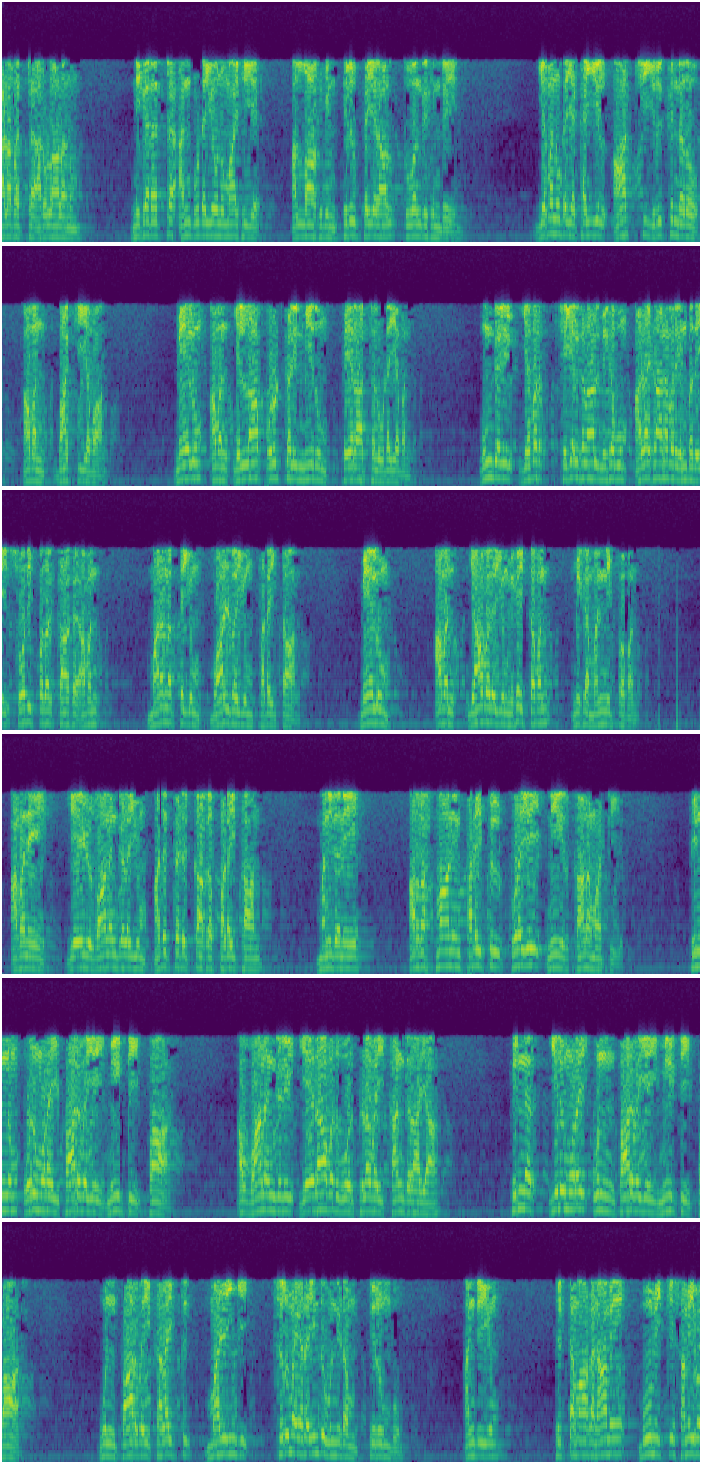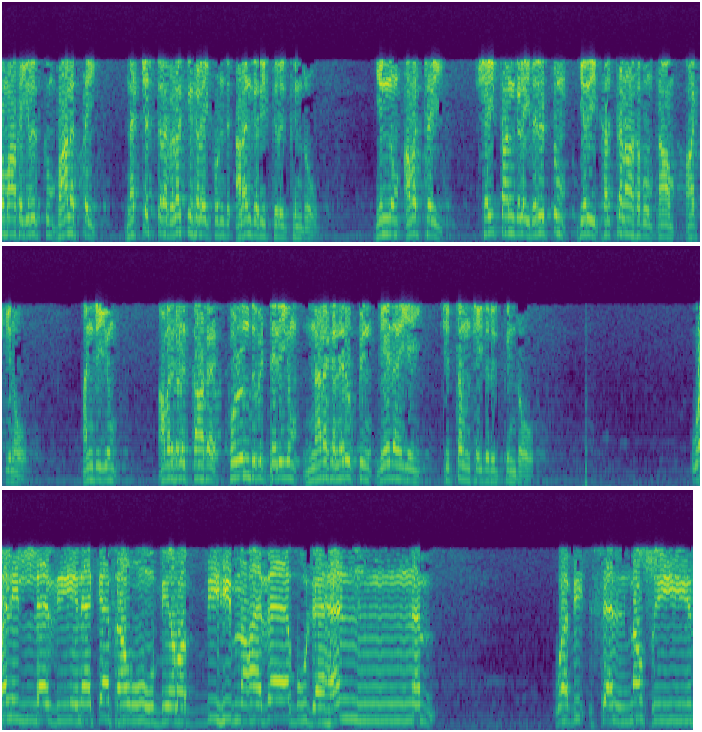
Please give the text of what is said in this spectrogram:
அளவற்ற அருளாளனும் நிகரற்ற அன்புடையோனுமாகிய அல்லாஹுவின் திருப்பெயரால் துவங்குகின்றேன். எவனுடைய கையில் ஆட்சி இருக்கின்றதோ அவன் பாக்கியவான். மேலும் அவன் எல்லா பொருட்களின் மீதும் பேராற்றல் உடையவன் உங்களில் எவர் செயல்களால் மிகவும் அழகானவர் என்பதை சோதிப்பதற்காக அவன் மரணத்தையும் வாழ்வையும் படைத்தான். மேலும் அவன் யாவரையும் மிகைத்தவன் மிக மன்னிப்பவன். அவனே ஏழு வானங்களையும் அடுக்கடுக்காக படைத்தான். மனிதனே அர் ரஹ்மானின் படைப்பில் குறையை நீர் காணமாட்டீர். பின்னும் ஒருமுறை பார்வையை மீட்டி பார். அவ்வானங்களில் ஏதாவது ஓர் பிளவை காண்கிறாயா? பின்னர் இருமுறை உன் பார்வையை மீட்டி பார். உன் பார்வை களைத்து மழுங்கி சிறுமையடைந்து உன்னிடம் திரும்பும். அன்றியும் திட்டமாக நாமே பூமிக்கு சமீபமாக இருக்கும் வானத்தை நட்சத்திர விளக்குகளை கொண்டு அலங்கரித்திருக்கின்றோம் இன்னும் அவற்றை ஷைத்தான்களை வெறுட்டும் எரி கற்களாகவும் நாம் ஆக்கினோம் அன்றியும் அவர்களுக்காக கொழுந்து விட்டெறியும் நரக நெருப்பின் வேதனையை சித்தம் செய்திருக்கின்றோம் وللذين كفروا بربهم عذاب جهنم وبئس المصير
